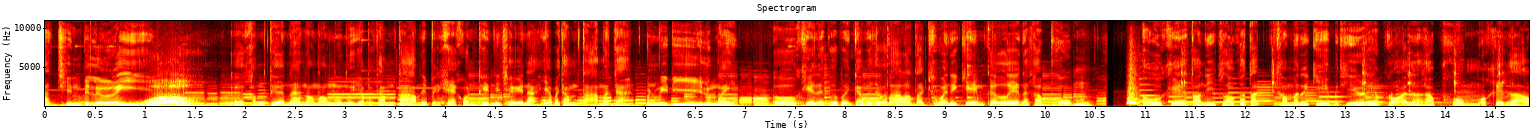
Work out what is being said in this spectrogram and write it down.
5ชิ้นไปเลยเออคำเตือนนะน้องๆหนูๆอย่าไปทำตามนี่เป็นแค่คอนเทนต์เฉยๆนะอย่าไปทำตามนะจ๊ะมันไม่ดีรู้ไหมโอเคแล้วเพื่อเป็นการไม่เสียเวลาเราตัดเข้าไปในเกมกันเลยนะครับผมโอเค ตอนนี้เราก็ตัดเข้ามาในเกมไปที่เรียบร้อยแล้วนะครับผมโอเคเดี๋ยวเรา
